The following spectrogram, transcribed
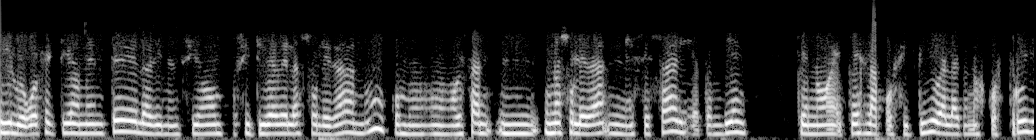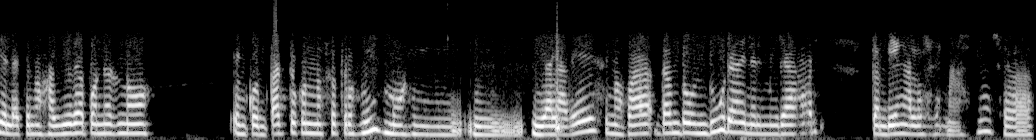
Y luego efectivamente la dimensión positiva de la soledad, ¿no? Como esa mm, una soledad necesaria también, que no es, que es la positiva, la que nos construye, la que nos ayuda a ponernos en contacto con nosotros mismos y, a la vez nos va dando hondura en el mirar también a los demás, ¿no? O sea,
